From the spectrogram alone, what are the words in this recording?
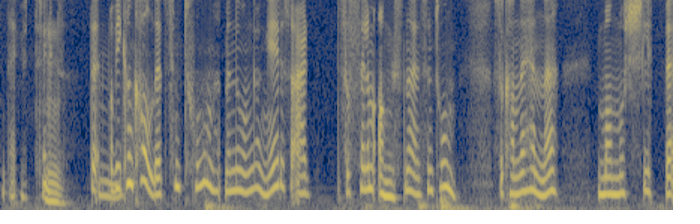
Det er utrygt. Mm. Det, og vi kan kalle det et symptom, men noen ganger så er Så selv om angsten er et symptom, så kan det hende man må slippe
